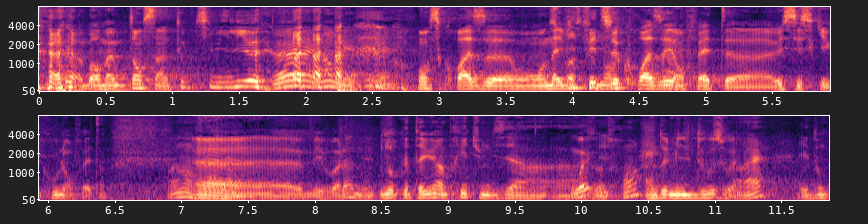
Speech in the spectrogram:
bon, en même temps, c'est un tout petit milieu. Ouais, non, mais, ouais. On se croise, euh, on, se a vite fait de tout se croiser Ouais. en fait. euh, et c'est ce qui est cool en fait. Ouais, non, Euh, mais voilà. Donc. Donc tu as eu un prix, tu me disais, à, Zone Franche. en 2012, ouais. Et donc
